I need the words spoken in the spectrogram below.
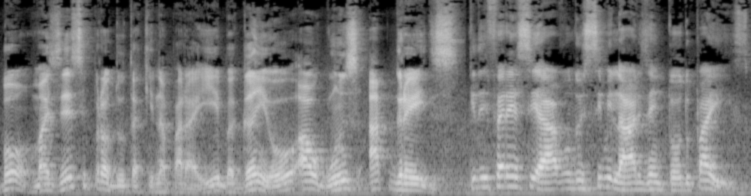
Bom, mas esse produto aqui na Paraíba ganhou alguns upgrades que diferenciavam dos similares em todo o país.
